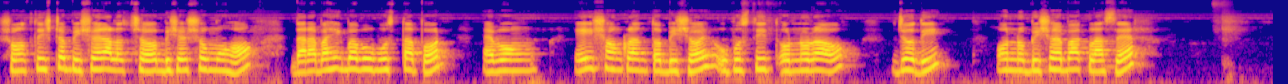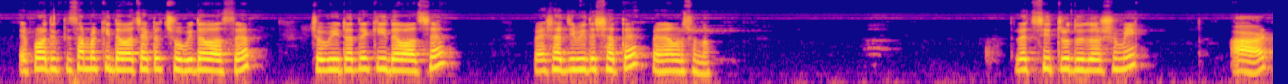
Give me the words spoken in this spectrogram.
সংশ্লিষ্ট বিষয়ের আলোচ্য বিষয়সমূহ ধারাবাহিকভাবে উপস্থাপন এবং এই সংক্রান্ত বিষয় উপস্থিত অন্যরাও যদি অন্য বিষয় বা ক্লাসের এরপর দেখতেছি আমরা কী দেওয়া আছে, একটা ছবি দেওয়া আছে। ছবিটাতে কি দেওয়া আছে? পেশাজীবীদের সাথে প্যানেল আলোচনা। তাহলে চিত্র দুই দশমিক আট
